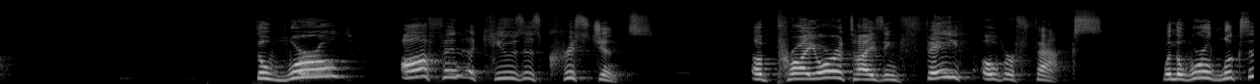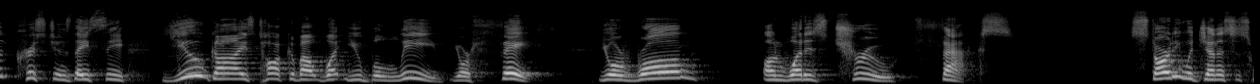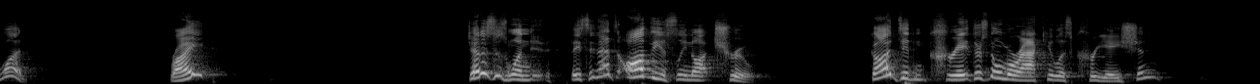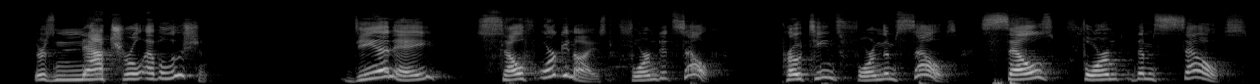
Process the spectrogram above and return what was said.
The world often accuses Christians of prioritizing faith over facts. When the world looks at Christians, they see you guys talk about what you believe, your faith. You're wrong on what is true facts. Starting with Genesis 1, right? Genesis 1, they say that's obviously not true. God didn't create, there's no miraculous creation, there's natural evolution. DNA self organized, formed itself. Proteins formed themselves. Cells formed themselves.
